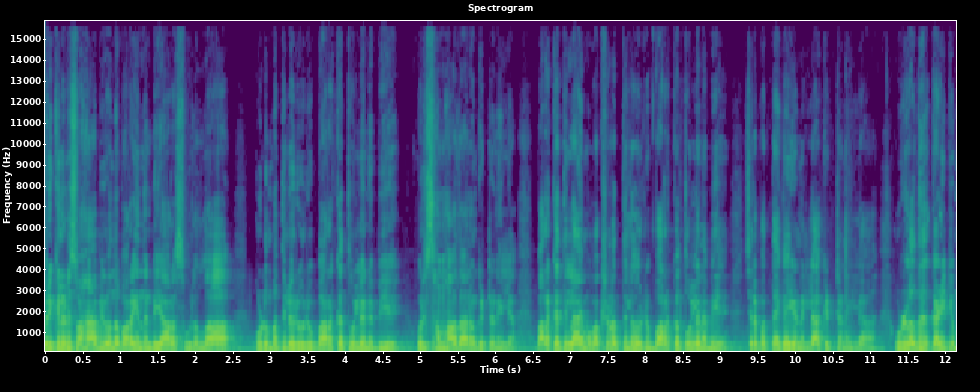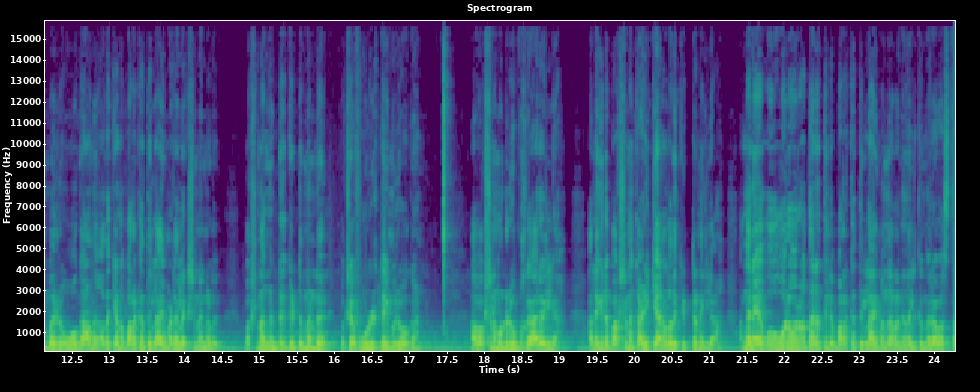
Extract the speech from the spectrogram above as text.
ഒരിക്കലൊരു സ്വഹാബി വന്ന് പറയുന്നുണ്ട് യാ റസൂലല്ലാ കുടുംബത്തിലൊരു ഒരു ബറക്കത്തുല്ല നബിയെ ഒരു സമാധാനവും കിട്ടണില്ല. ബറക്കത്തില്ലായ്മ ഭക്ഷണത്തിൽ ഒരു ബറക്കത്തുല്ല നബിയെ ചിലപ്പോൾ തികയണില്ല കിട്ടണില്ല. ഉള്ളത് കഴിക്കുമ്പോൾ രോഗമാണ് അതൊക്കെയാണ് ബറക്കത്തില്ലായ്മയുടെ ലക്ഷണങ്ങൾ ഭക്ഷണം കിട്ട് കിട്ടുന്നുണ്ട് പക്ഷേ ഫുൾ ടൈം രോഗമാണ് ആ ഭക്ഷണം കൊണ്ടൊരു ഉപകാരമില്ല. അല്ലെങ്കിൽ ഭക്ഷണം കഴിക്കാനുള്ളത് കിട്ടണില്ല. അങ്ങനെ ഓരോരോ തരത്തിൽ ബറക്കത്തില്ലായ്മ നിറഞ്ഞു നിൽക്കുന്നൊരവസ്ഥ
